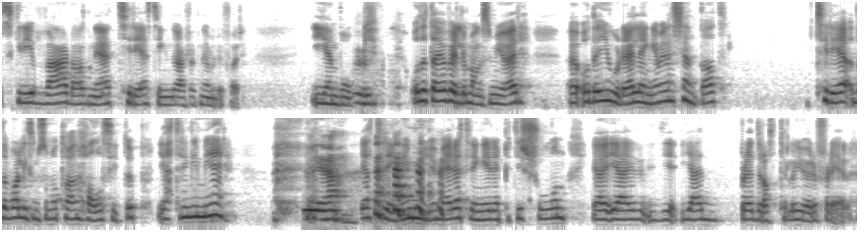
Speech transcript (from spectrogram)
'skriv hver dag ned tre ting du er takknemlig for' i en bok. Og dette er jo veldig mange som gjør. Eh, Og det gjorde jeg lenge, men jeg kjente at tre, det var liksom som å ta en halv situp. Jeg trenger mer. Yeah. Jeg trenger mye mer. Jeg trenger repetisjon. Jeg, jeg, jeg ble dratt til å gjøre flere.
